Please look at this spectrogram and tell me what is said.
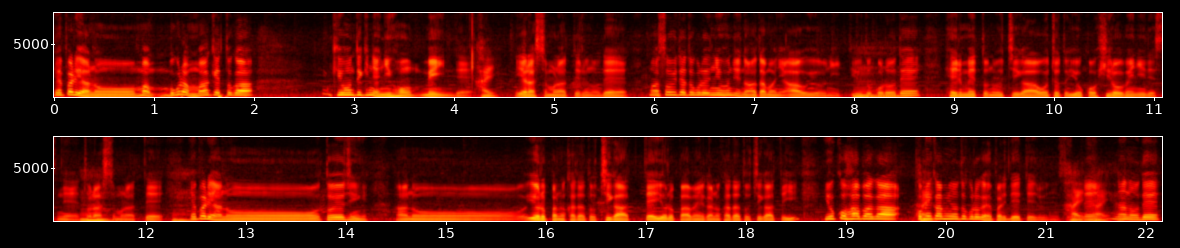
やっぱり、あのーまあ、僕らもマーケットが基本的には日本メインではい。やらせてもらってるので、まあ、そういったところで日本人の頭に合うようにっていうところで、ヘルメットの内側をちょっと横広めにですねうん。取らせてもらって、うん。やっぱり、あのー東洋人、あのーヨーロッパの方と違ってヨーロッパアメリカの方と違ってい横幅がこめかみのところがやっぱり出てるんですよね、はいはいはい。はいなので、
